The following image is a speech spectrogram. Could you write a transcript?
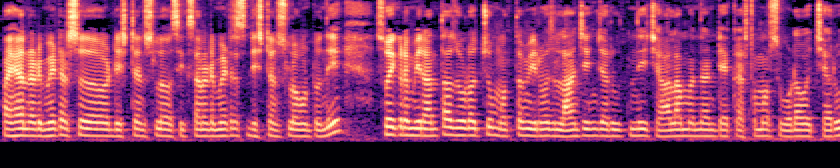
ఫైవ్ హండ్రెడ్ మీటర్స్ డిస్టెన్స్లో సిక్స్ హండ్రెడ్ మీటర్స్ డిస్టెన్స్లో ఉంటుంది. సో ఇక్కడ మీరంతా చూడొచ్చు. మొత్తం ఈరోజు లాంచింగ్ జరుగుతుంది. చాలామంది అంటే కస్టమర్స్ కూడా వచ్చారు.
